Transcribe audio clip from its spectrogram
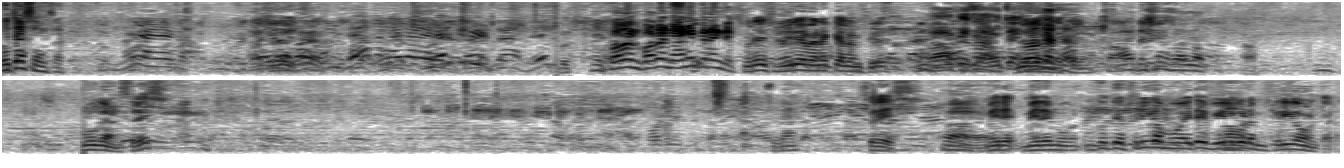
వచ్చేస్తాం సార్ పదండి పదండి వెనక్కి రండి సురేష్ మీరే వెనక్కి వెళ్ళండి సురేష్. సార్ సురేష్. సురేష్ మీరే మీరే మూవ్ ఇంకొద్దిగా ఫ్రీగా మూవ్ అయితే వీళ్ళు కూడా ఫ్రీగా ఉంటారు.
